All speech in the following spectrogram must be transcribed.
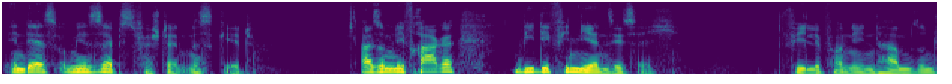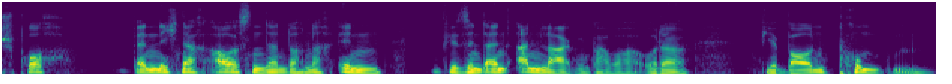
in der es um Ihr Selbstverständnis geht. Also um die Frage, wie definieren Sie sich? Viele von Ihnen haben so einen Spruch, wenn nicht nach außen, dann doch nach innen. Wir sind ein Anlagenbauer oder wir bauen Pumpen.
